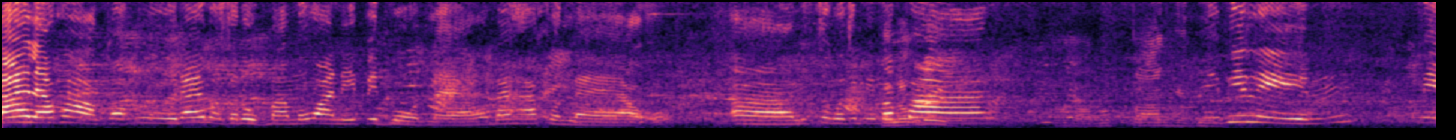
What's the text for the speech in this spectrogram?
ได้แล้วค่ะก็คือได้ผลสรุปมาเมื่อวานนี้ปิดโหวตแล้วได้ 5 คนแล้วอ่ารู้สึกว่าจะมีมะปราง อ่ามะปรางเห็นอยู่มีพี่หลิน มี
